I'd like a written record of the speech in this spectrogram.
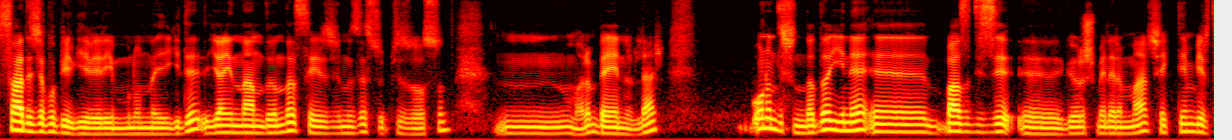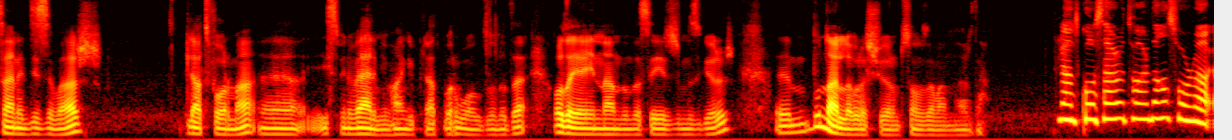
sadece bu bilgiyi vereyim bununla ilgili. Yayınlandığında seyircimize sürpriz olsun. Hmm, umarım beğenirler. Onun dışında da yine e, bazı dizi e, görüşmelerim var. Çektiğim bir tane dizi var platforma e, ismini vermeyeyim hangi platform olduğunu da o da yayınlandığında seyircimiz görür. E, bunlarla uğraşıyorum son zamanlarda. Bülent konservatuardan sonra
